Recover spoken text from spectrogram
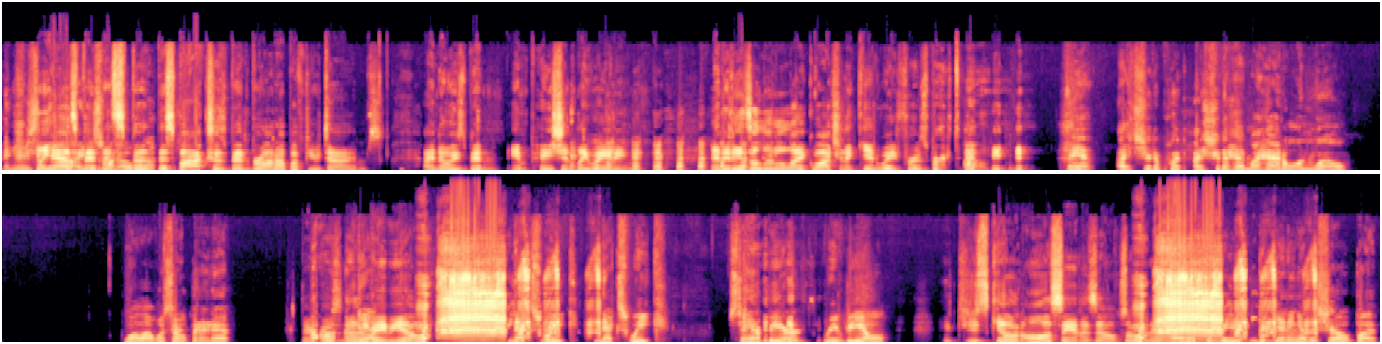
and you're just He like, has "Oh, been. This, the- this box has been brought up a few times. I know he's been impatiently waiting, and it is a little like watching a kid wait for his birthday. Man, I should have put I should have had my hat on well while I was opening it. there goes Uh, another again. baby elf. Next week, next week, Santa Beard reveal He's just killing all of Santa's elves over there. right at the be- beginning of the show. But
